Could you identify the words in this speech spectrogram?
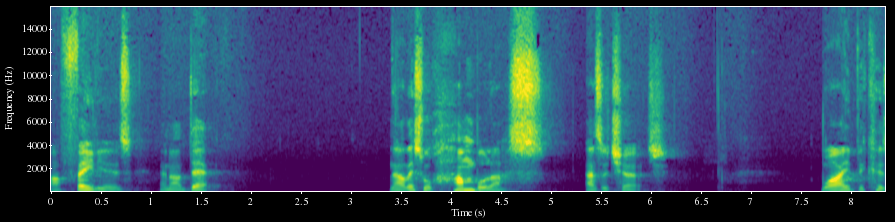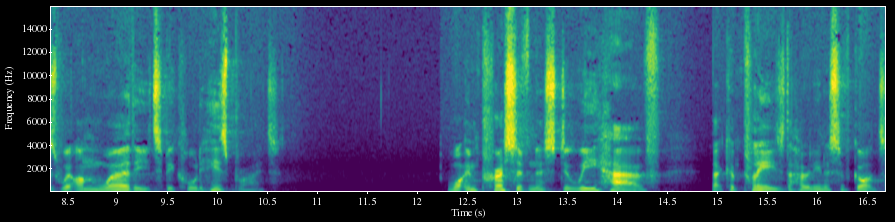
our failures, and our debt. Now, this will humble us as a church. Why? Because we're unworthy to be called His bride. What impressiveness do we have that could please the holiness of God?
